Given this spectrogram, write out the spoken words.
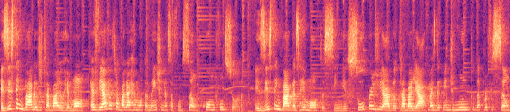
Existem vagas de trabalho remoto? É viável trabalhar remotamente nessa função? Como funciona? Existem vagas remotas, sim, e é super viável trabalhar, mas depende muito da profissão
